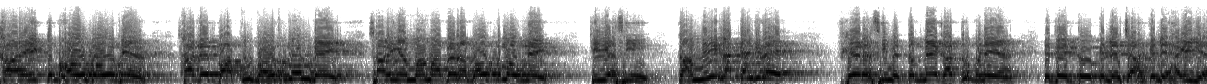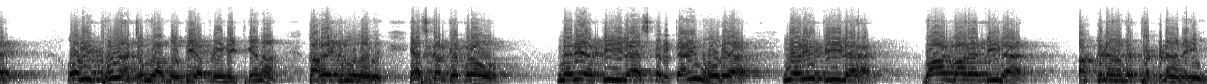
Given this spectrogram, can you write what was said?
ਸਾਰੇ ਕਮਾਓ ਬਹੁਤ ਹੈ ਸਾਡੇ ਬਾਪੂ ਬਹੁਤ ਕਮਾਉਂਦੇ ਸਾਡੀਆਂ ਮਾਮਾ ਭੈਣਾਂ ਬਹੁਤ ਕਮਾਉਂਦੇ ਕੀ ਅਸੀਂ ਕੰਮ ਨਹੀਂ ਕੱਟਾਂਗੇ ਫਿਰ ਅਸੀਂ ਨਿਕੰਮੇ ਖਾਤੋਂ ਬਣੇ ਆ ਕਿ ਜੇ 2 ਕਿੱਲੇ 4 ਕਿੱਲੇ ਹੈਗੀ ਹੈ ਉਹ ਵੀ ਖੋਣਾ ਚਾਹੁੰਦਾ ਮੋਦੀ ਆਪਣੀ ਨੀਤੀਆਂ ਨਾਲ ਕਾਲੇ ਕਾਨੂੰਨਾਂ ਨੇ ਇਸ ਕਰਕੇ ਭਰਾਓ ਮੇਰੀ ਅਪੀਲ ਹੈ, ਇਸ ਕਰ ਟਾਈਮ ਹੋ ਗਿਆ। ਮੇਰੀ ਅਪੀਲ ਹੈ ਬਾਰ-ਬਾਰ ਅਪੀਲ ਹੈ, ਅਕੜਾਂ ਤੇ ਥੱਕਣਾ ਨਹੀਂ।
